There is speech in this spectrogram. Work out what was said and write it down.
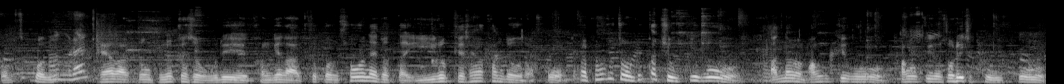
아 없었거든. 그래? 대화가 너무 부족해서 우리 관계가 조금 소원해졌다 이렇게 생각한 적은 없고 그냥 평소처럼 똑같이 웃기고 만나면 방귀 끼고 방귀 끼는 소리 듣고 웃고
